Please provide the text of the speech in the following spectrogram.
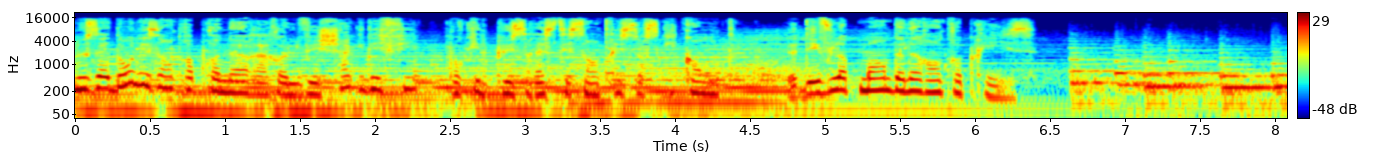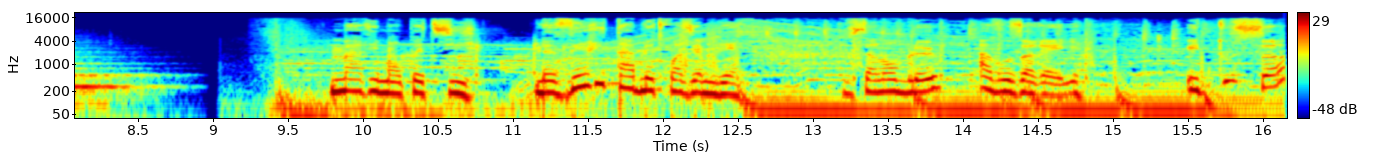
nous aidons les entrepreneurs à relever chaque défi pour qu'ils puissent rester centrés sur ce qui compte, le développement de leur entreprise. Marie mon petit, le véritable troisième lien. Du salon bleu à vos oreilles. Et tout ça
